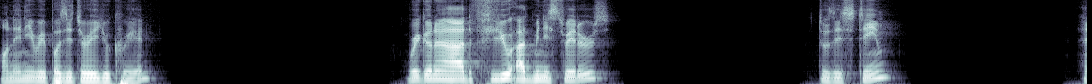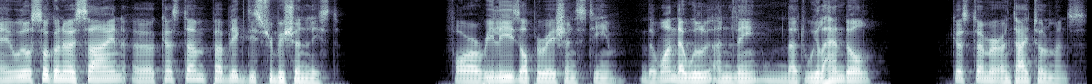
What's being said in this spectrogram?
on any repository you create. We're going to add a few administrators to this team. And we're also going to assign a custom public distribution list for our release operations team, the one that will, that will handle customer entitlements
